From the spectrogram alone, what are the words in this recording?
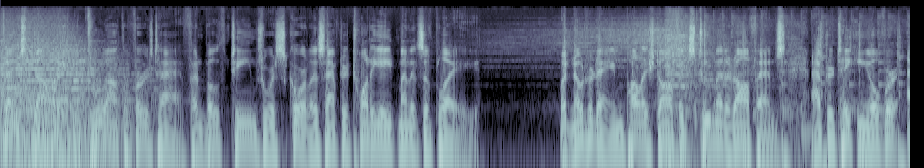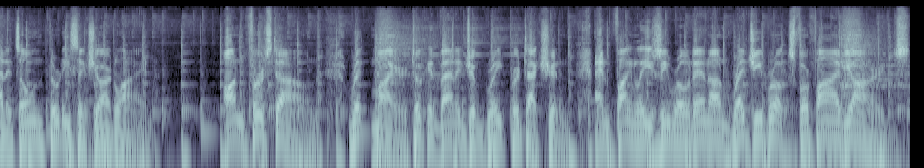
Defense dominated throughout the first half, and both teams were scoreless after 28 minutes of play. But Notre Dame polished off its two minute offense after taking over at its own 36 yard line. On first down, Rick Mirer took advantage of great protection and finally zeroed in on Reggie Brooks for five yards.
